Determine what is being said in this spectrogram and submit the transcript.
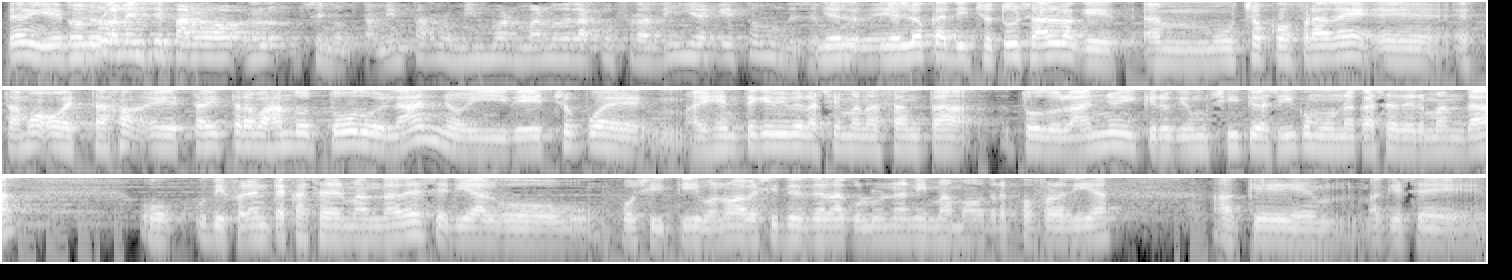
Pero, y No solamente para los, sino también para los mismos hermanos de la cofradía, que esto es donde se Y es, puede... y es lo que has dicho tú, Salva, que eh, muchos cofrades eh, estamos o está- estáis trabajando todo el año y de hecho pues hay gente que vive la Semana Santa todo el año y creo que un sitio así como una casa de hermandad o diferentes casas de hermandades sería algo positivo, ¿no? A ver si desde la columna animamos a otras cofradías a que, a que se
